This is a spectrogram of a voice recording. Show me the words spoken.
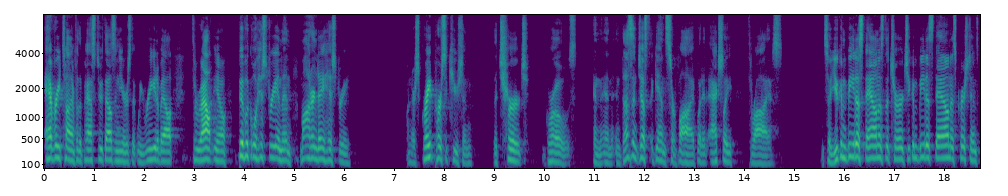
every time for the past 2,000 years that we read about throughout you know, biblical history and then modern day history, when there's great persecution, the church grows and, and, and doesn't just, again, survive, but it actually thrives. And so you can beat us down as the church, you can beat us down as Christians,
